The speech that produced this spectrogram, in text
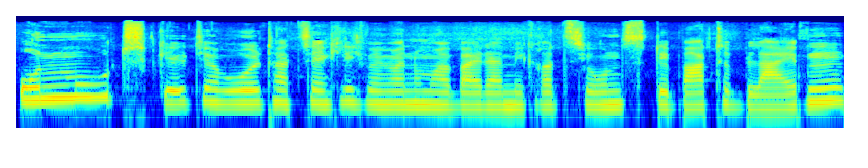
Unmut gilt ja wohl tatsächlich, wenn wir nun mal bei der Migrationsdebatte bleiben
